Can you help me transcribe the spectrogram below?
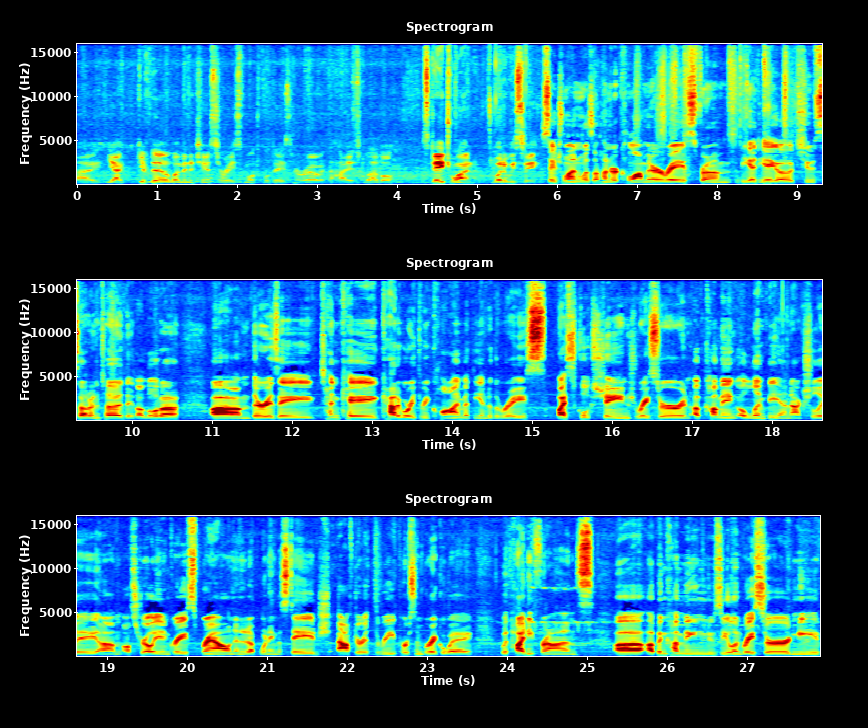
uh, yeah, give the women a chance to race multiple days in a row at the highest level. Stage one, what do we see? Stage one was a 100 kilometer race from Villadiego to Saranta de la Lora. Um, there is a 10K Category 3 climb at the end of the race. Bicycle Exchange racer and upcoming Olympian, actually, um, Australian Grace Brown ended up winning the stage after a three-person breakaway with Heidi Franz, uh, up-and-coming New Zealand racer Niamh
